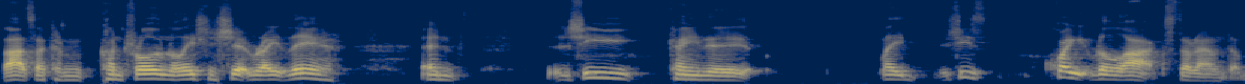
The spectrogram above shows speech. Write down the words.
that's a con- controlling relationship right there, and she kind of like she's quite relaxed around him.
